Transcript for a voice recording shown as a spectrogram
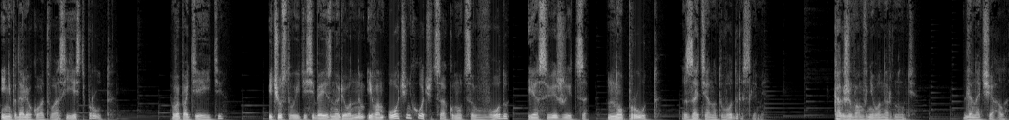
и неподалеку от вас есть пруд. Вы потеете, и чувствуете себя изнуренным, и вам очень хочется окунуться в воду и освежиться, но пруд затянут водорослями. Как же вам в него нырнуть? Для начала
